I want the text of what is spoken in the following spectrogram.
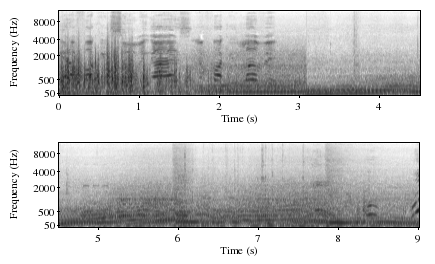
get a fucking Subi, guys. You'll fucking love it. Woo!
